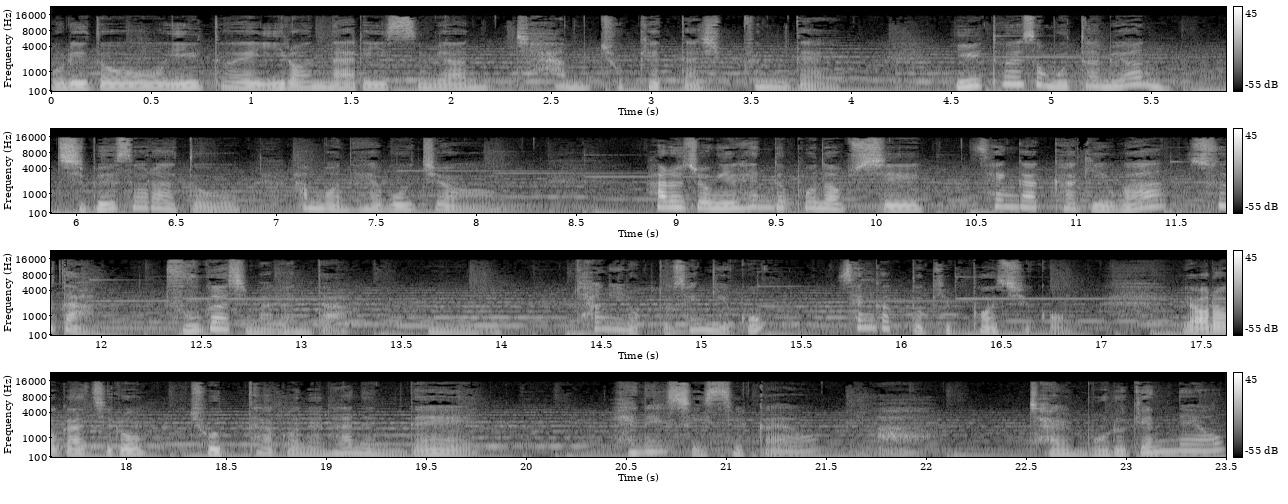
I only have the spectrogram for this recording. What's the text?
우리도 일터에 이런 날이 있으면 참 좋겠다 싶은데 일터에서 못하면 집에서라도 한번 해보죠. 하루 종일 핸드폰 없이 생각하기와 수다 두 가지만 한다. 음, 창의력도 생기고 생각도 깊어지고 여러 가지로 좋다고는 하는데 해낼 수 있을까요? 아, 잘 모르겠네요.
